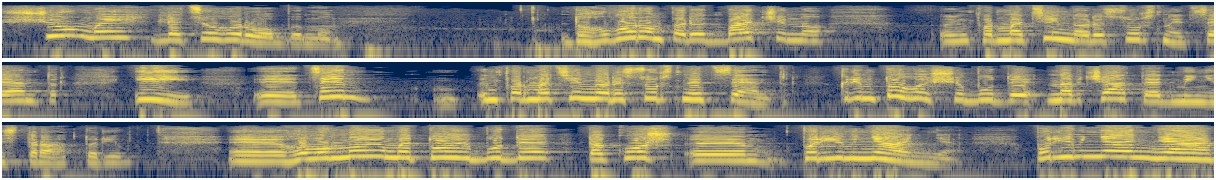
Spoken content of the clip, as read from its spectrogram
Що ми для цього робимо? Договором передбачено інформаційно-ресурсний центр, і е, цей інформаційно-ресурсний центр, крім того, що буде навчати адміністраторів, е, головною метою буде також е, порівняння. Порівняння,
